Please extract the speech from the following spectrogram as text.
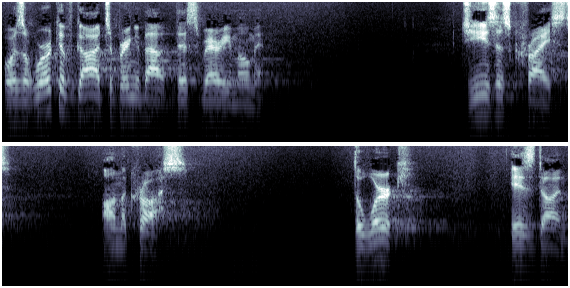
or was a work of God to bring about this very moment. Jesus Christ on the cross. The work is done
